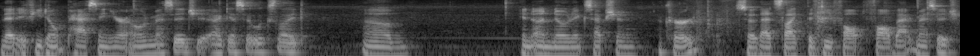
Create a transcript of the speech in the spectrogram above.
that if you don't pass in your own message, I guess it looks like um, an unknown exception occurred. So that's like the default fallback message.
